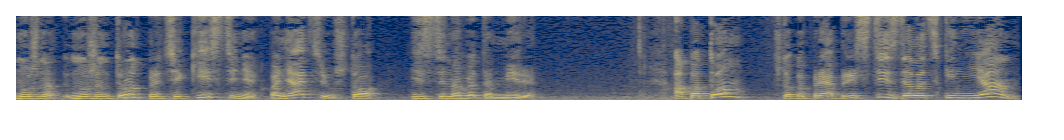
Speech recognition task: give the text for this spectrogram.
Нужно, нужен труд прийти к истине, к понятию, что истина в этом мире. А потом, чтобы приобрести, сделать киньян,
